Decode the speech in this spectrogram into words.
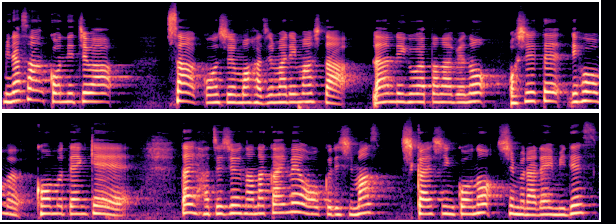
皆さんこんにちは。さあ今週も始まりました。ランリグ渡辺の教えてリフォーム工務店経営。第87回目をお送りします。司会進行の志村玲美です。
